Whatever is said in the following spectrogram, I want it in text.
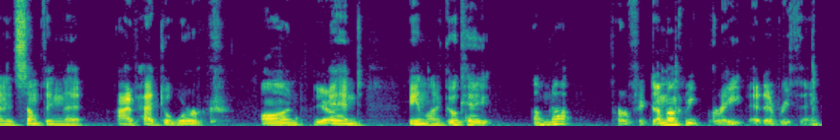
and it's something that I've had to work on Yeah. and being like, okay, I'm not perfect. I'm not going to be great at everything.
